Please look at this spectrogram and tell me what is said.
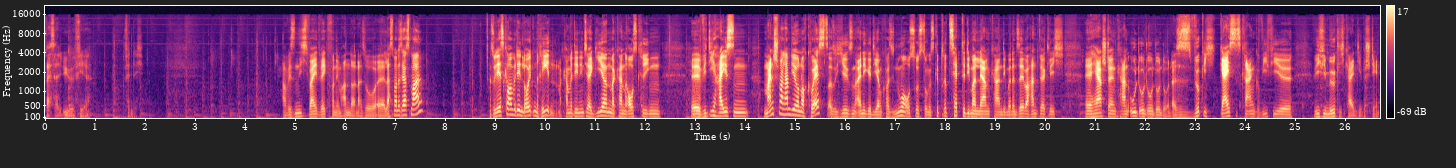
Das ist halt übel viel, finde ich. Aber wir sind nicht weit weg von dem anderen. Also äh, lassen wir das erstmal. Also jetzt kann man mit den Leuten reden. Man kann mit denen interagieren, man kann rauskriegen, äh, wie die heißen. Manchmal haben die auch noch Quests. Also hier sind einige, die haben quasi nur Ausrüstung. Es gibt Rezepte, die man lernen kann, die man dann selber handwerklich äh, herstellen kann und, und, und, und, und. Also es ist wirklich geisteskrank, wie viel, wie viel Möglichkeiten hier bestehen.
